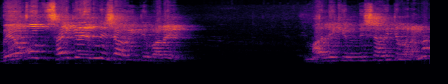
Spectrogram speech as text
বেরকম সাইকেলের নেশা হইতে পারে। মালিকের নেশা হইতে পারে না?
